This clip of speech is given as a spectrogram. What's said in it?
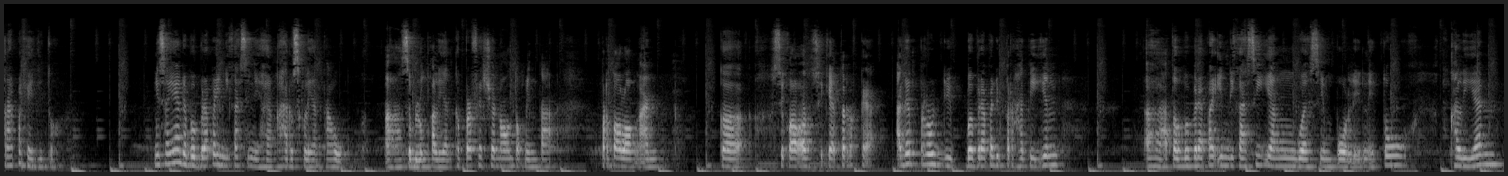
kenapa kayak gitu? Misalnya ada beberapa indikasi nih yang harus kalian tahu uh, sebelum kalian ke profesional untuk minta pertolongan ke psikolog psikiater kayak ada perlu di beberapa diperhatiin uh, atau beberapa indikasi yang gue simpulin itu kalian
